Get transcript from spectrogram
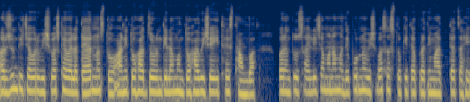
अर्जुन तिच्यावर विश्वास ठेवायला तयार नसतो आणि तो हात जोडून तिला म्हणतो हा विषय इथेच थांबवा. परंतु सायलीच्या मनामध्ये पूर्ण विश्वास असतो की त्या प्रतिमा त्याच आहे.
